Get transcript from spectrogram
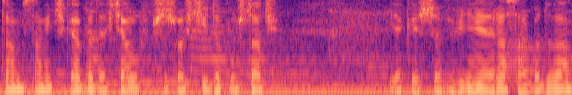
Tą samiczkę będę chciał w przyszłości dopuszczać. Jak jeszcze wylinieje raz albo dwa.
